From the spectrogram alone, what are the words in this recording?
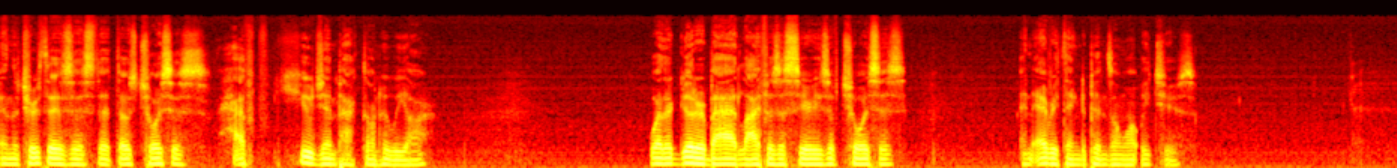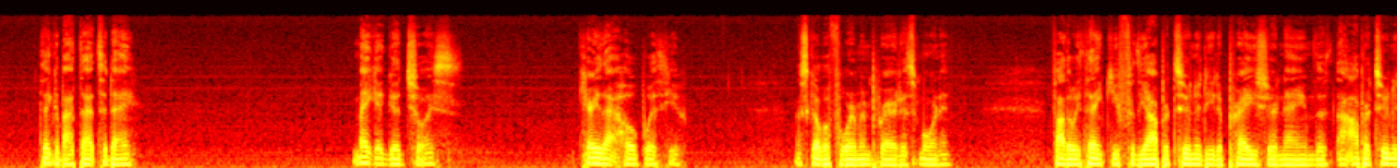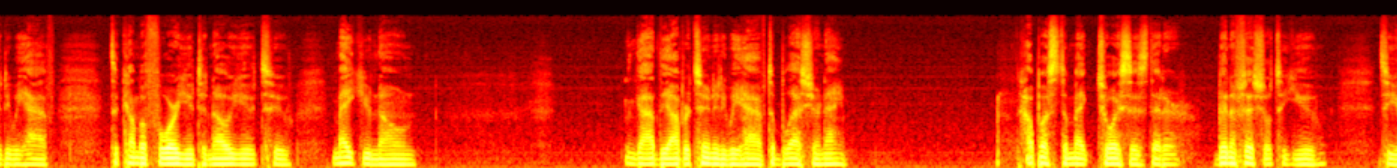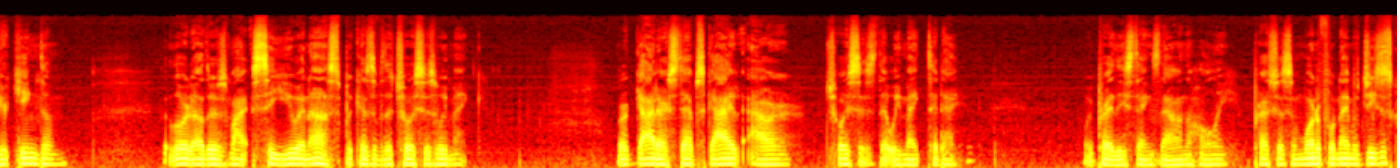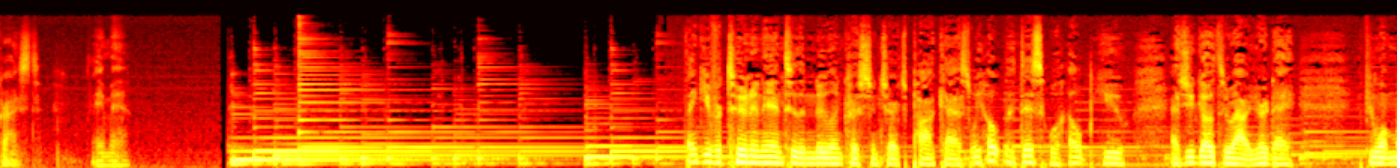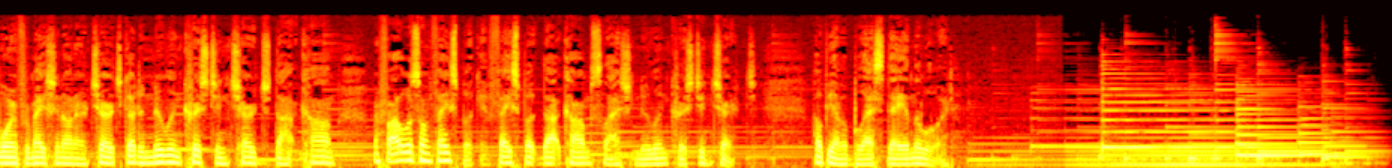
And the truth is is that those choices have huge impact on who we are. Whether good or bad, life is a series of choices, and everything depends on what we choose. Think about that today. Make a good choice. Carry that hope with you. Let's go before Him in prayer this morning. Father, we thank you for the opportunity to praise your name, the, opportunity we have to come before you, to know you, to make you known. And God, the opportunity we have to bless your name. Help us to make choices that are beneficial to you, to your kingdom, that, Lord, others might see you in us because of the choices we make. Lord, guide our steps, guide our choices that we make today. We pray these things now in the holy precious and wonderful name of Jesus Christ. Amen. Thank you for tuning in to the Newland Christian Church podcast. We hope that this will help you as you go throughout your day. If you want more information on our church, go to newlandchristianchurch.com or follow us on Facebook at facebook.com slash Newland Christian Church. Hope you have a blessed day in the Lord.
